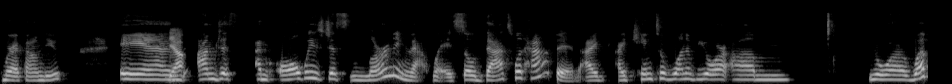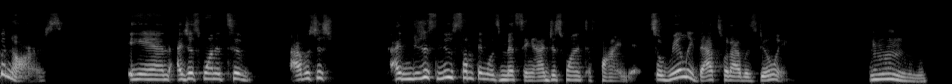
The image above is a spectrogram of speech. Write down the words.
where I found you. And yep. I'm just, I'm always just learning that way. So that's what happened. I, I came to one of your, um, your webinars and I just wanted to, I was just, I just knew something was missing. and I just wanted to find it. So really that's what I was doing. Mm.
